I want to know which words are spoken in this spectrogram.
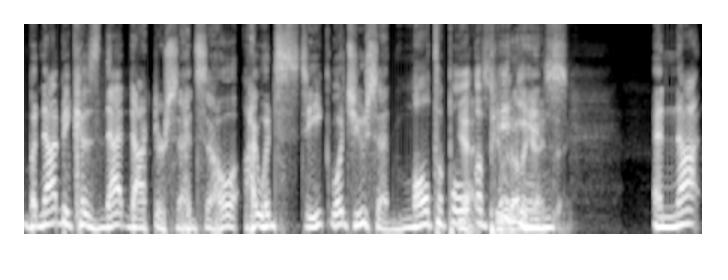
but not because that doctor said so. I would seek what you said, multiple Yeah, see what other guys opinions, and not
